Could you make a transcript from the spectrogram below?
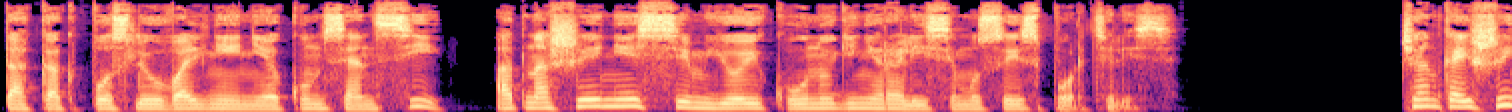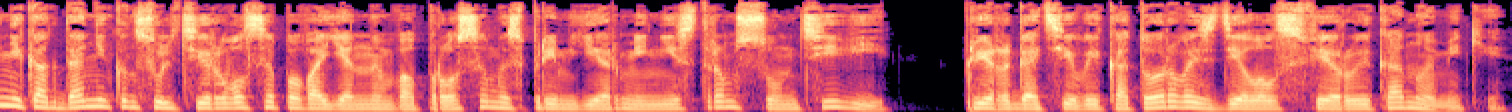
так как после увольнения Кун Сян Си отношения с семьей Куну генералиссимуса испортились. Чан Кайши никогда не консультировался по военным вопросам и с премьер-министром Сун Тиви, прерогативой которого сделал сферу экономики.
